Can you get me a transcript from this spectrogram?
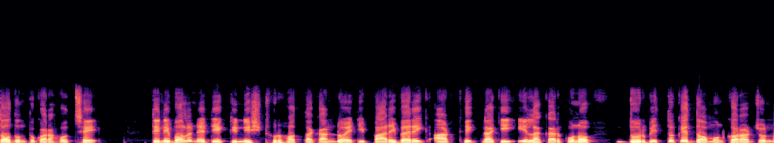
তদন্ত করা হচ্ছে। তিনি বলেন, এটি একটি নিষ্ঠুর হত্যাকাণ্ড। এটি পারিবারিক, আর্থিক নাকি এলাকার কোনো দুর্বৃত্তকে দমন করার জন্য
